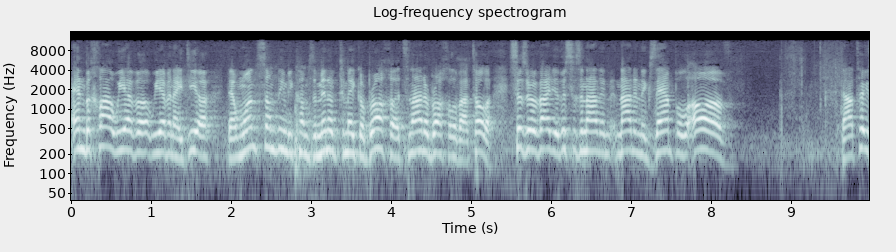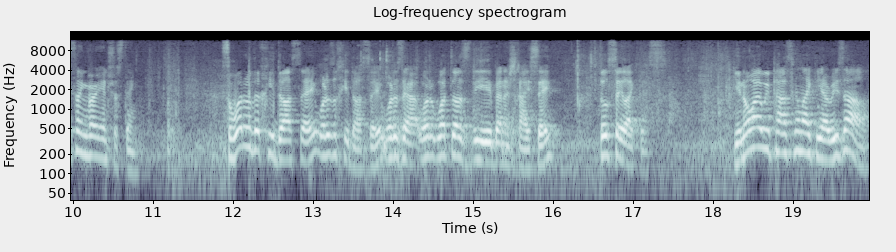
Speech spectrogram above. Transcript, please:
And Bechla, we have a we have an idea that once something becomes a minhag to make a bracha, it's not a bracha of Atola. Says Ravadia, this is not an, not an example of. Now I'll tell you something very interesting. So what do the Chidah say? What does the Chidah say? What is that? What, what does the Ben Ish Chai say? They'll say like this. You know why we pass in like the Arizal?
